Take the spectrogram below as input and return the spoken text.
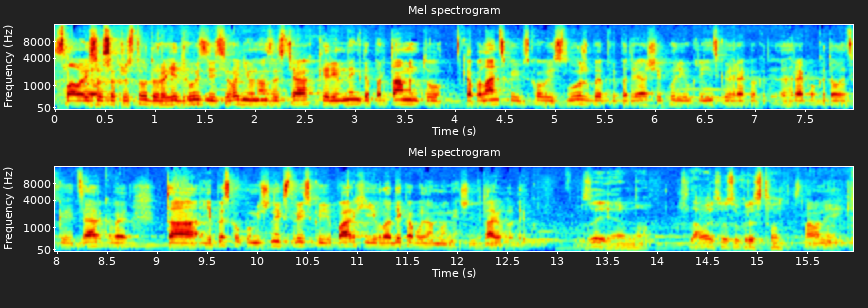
Слава Ісусу Христу, дорогі друзі! Сьогодні у нас в гостях керівник департаменту капеланської військової служби при Патріаршій курії Української греко- греко-католицької церкви та єпископ-помічник Стрийської єпархії Владика Богдан Манишин. Вітаю, Владику! Взаємно. Слава Ісусу Христу. Слава навіки!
